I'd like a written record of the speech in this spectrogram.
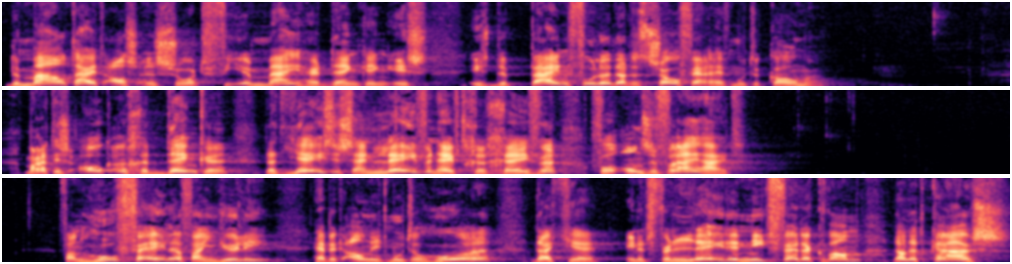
De maaltijd als een soort 4 mei herdenking is, is de pijn voelen dat het zo ver heeft moeten komen. Maar het is ook een gedenken dat Jezus zijn leven heeft gegeven voor onze vrijheid. Van hoeveel van jullie heb ik al niet moeten horen dat je in het verleden niet verder kwam dan het kruis?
